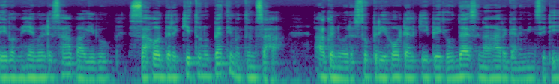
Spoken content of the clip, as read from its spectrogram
දේව මෙහෙවලට සහභාගි වූ සහෝදර කිතුුණු පැතිමතුන් සහ අගනුවර සුපරි හෝටල් කීපයක උදෑසනාහාර ගනිමින් සිටි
